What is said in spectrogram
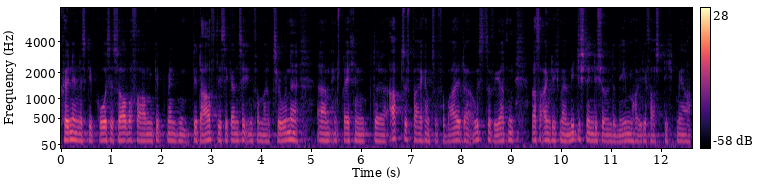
können. Es gibt große Serverfarmen, gibt man Bedarf, diese ganze Informationen ähm, entsprechend äh, abzuspeichern, zu verwalten, auszuwerten, was eigentlich mein mittelständischer Unternehmen heute fast nicht mehr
